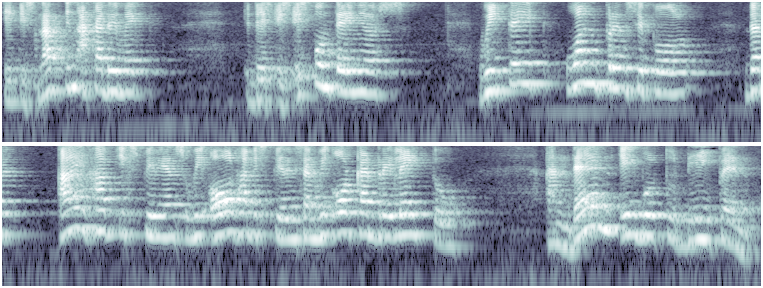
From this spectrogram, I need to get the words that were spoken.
it is not in academic, this is spontaneous. We take one principle that I have experienced, we all have experienced, and we all can relate to, and then able to deepen,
